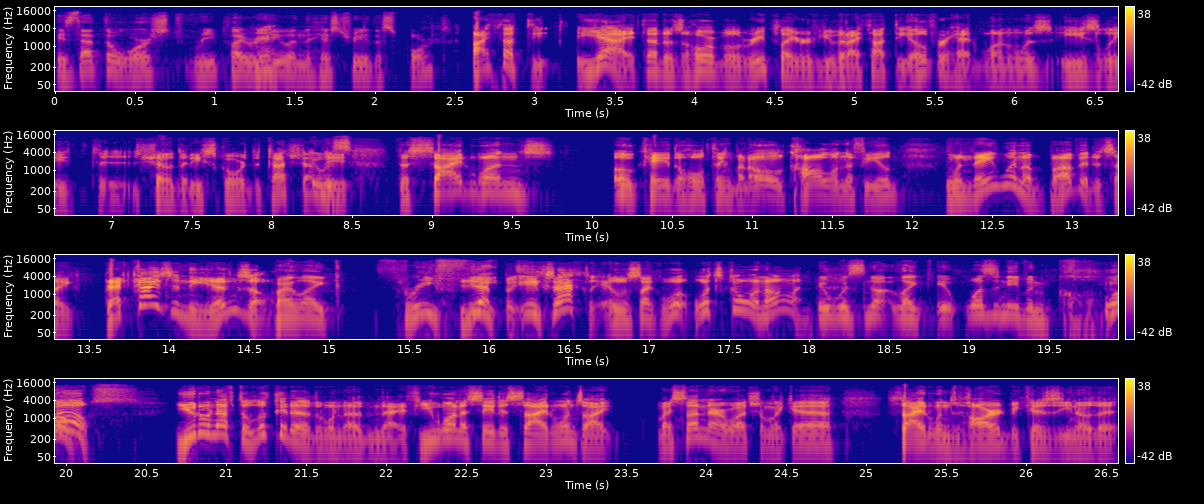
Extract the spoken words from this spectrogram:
Is that the worst replay review in the history of the sport? I thought the yeah, I thought it was a horrible replay review, but I thought the overhead one was easily to show that he scored the touchdown. Was- the, the side ones, okay, the whole thing, but oh, call on the field. When they went above it, it's like that guy's in the end zone. By like three feet. yeah, but exactly. It was like, what, what's going on? it was not like it wasn't even close. You don't have to look at other one other than that. If you want to say the side ones, I my son and I are watching. I'm like, eh, side one's hard because you know the,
